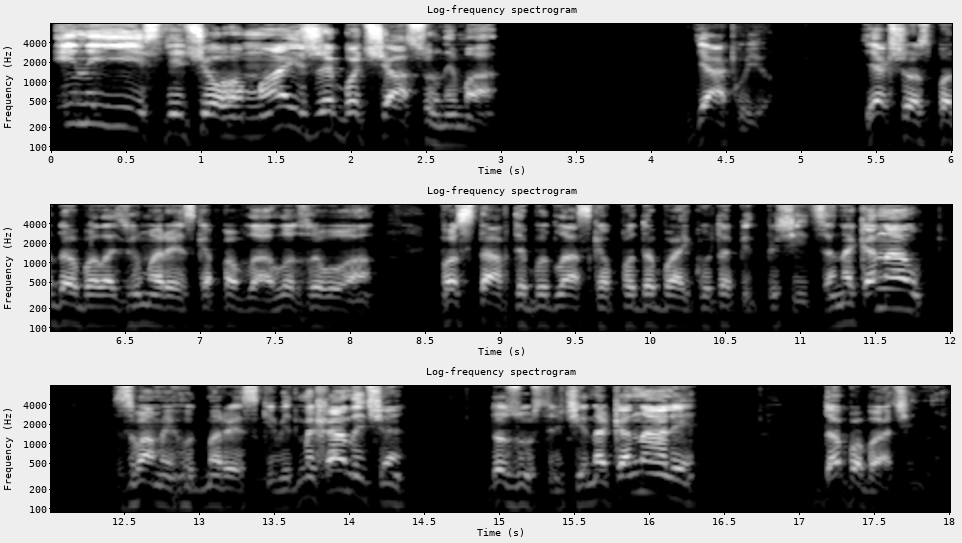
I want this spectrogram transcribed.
і не їсть нічого майже, бо часу нема. Дякую. Якщо сподобалась гумореска Павла Глозового, поставте, будь ласка, вподобайку та підпишіться на канал. З вами гуморески від Михалича. До зустрічі на каналі. До побачення.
